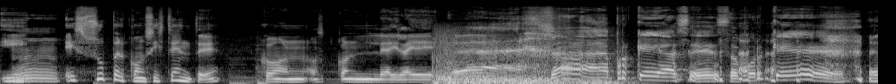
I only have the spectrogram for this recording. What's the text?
Y Mm. es súper consistente con, con la... la- Ah, ¿por qué hace eso? ¿Por qué?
